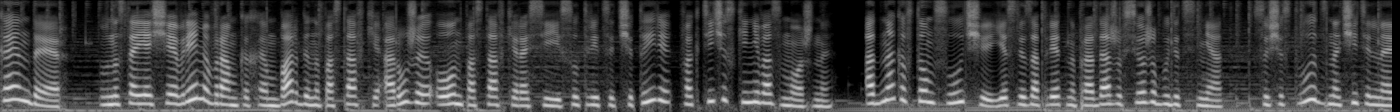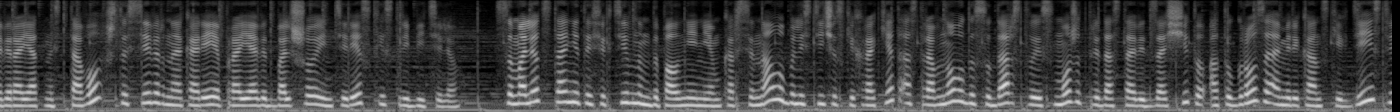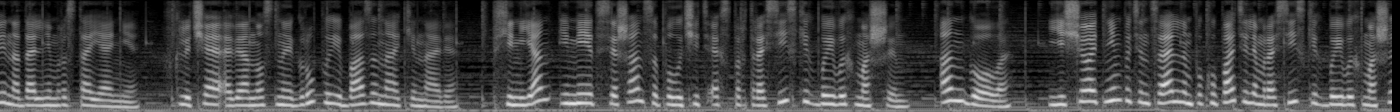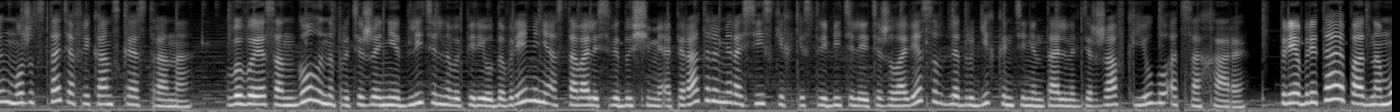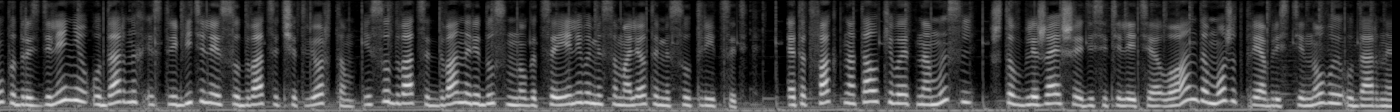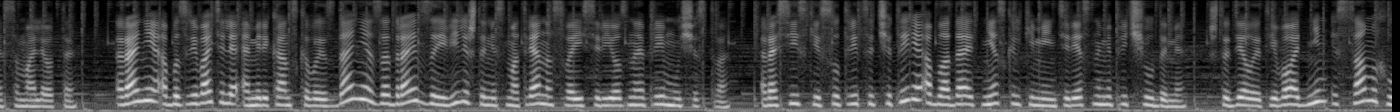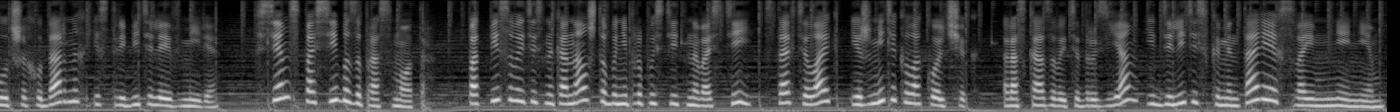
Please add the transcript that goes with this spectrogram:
КНДР. В настоящее время в рамках эмбарго на поставки оружия ООН поставки России Су-34 фактически невозможны. Однако в том случае, если запрет на продажу все же будет снят, существует значительная вероятность того, что Северная Корея проявит большой интерес к истребителю. Самолет станет эффективным дополнением к арсеналу баллистических ракет островного государства и сможет предоставить защиту от угрозы американских действий на дальнем расстоянии, включая авианосные группы и базы на Окинаве. Пхеньян имеет все шансы получить экспорт российских боевых машин. Ангола. Еще одним потенциальным покупателем российских боевых машин может стать африканская страна. ВВС Анголы на протяжении длительного периода времени оставались ведущими операторами российских истребителей-тяжеловесов для других континентальных держав к югу от Сахары. Приобретая по одному подразделению ударных истребителей Су-24 и Су-22 наряду с многоцелевыми самолетами Су-30, этот факт наталкивает на мысль, что в ближайшее десятилетие Луанда может приобрести новые ударные самолеты. Ранее обозреватели американского издания The Drive заявили, что несмотря на свои серьезные преимущества, российский Су-34 обладает несколькими интересными причудами, что делает его одним из самых лучших ударных истребителей в мире. Всем спасибо за просмотр. Подписывайтесь на канал, чтобы не пропустить новостей, ставьте лайк и жмите колокольчик, рассказывайте друзьям и делитесь в комментариях своим мнением.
